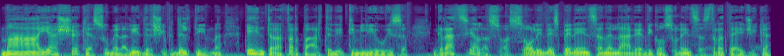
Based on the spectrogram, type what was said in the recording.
Ma Ayash, che assume la leadership del team, entra a far parte di Tim Lewis, grazie alla sua solida esperienza nell'area di consulenza strategica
